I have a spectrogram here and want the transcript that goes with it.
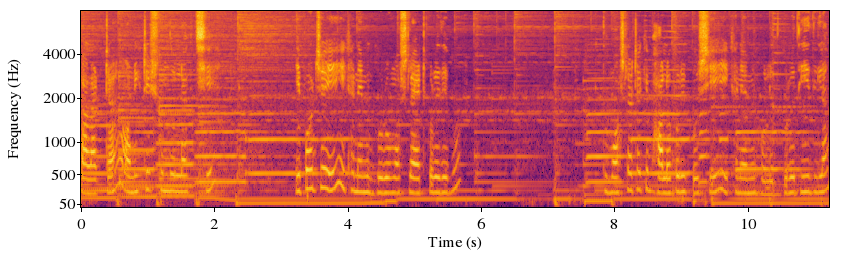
কালারটা অনেকটাই সুন্দর লাগছে। এ পর্যায়ে এখানে আমি গুঁড়ো মশলা অ্যাড করে দেব। তো মশলাটাকে ভালো করে কষিয়ে এখানে আমি হলুদ গুঁড়ো দিয়ে দিলাম।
